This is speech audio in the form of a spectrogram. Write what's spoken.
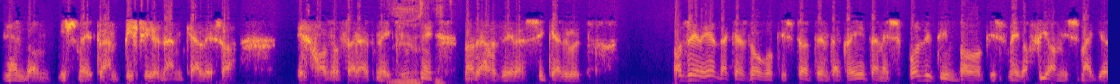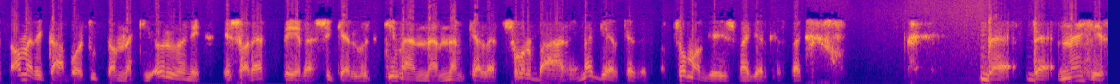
mondom, ismétlen pisilnem kell, és, a, és haza szeretnék jutni. Na de azért ez sikerült. Azért érdekes dolgok is történtek a héten, és pozitív dolgok is, még a fiam is megjött Amerikából, tudtam neki örülni, és a reptére sikerült kimennem, nem kellett sorbálni, megérkezett, a csomagja is megérkeztek. De, de nehéz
